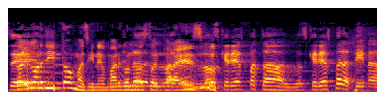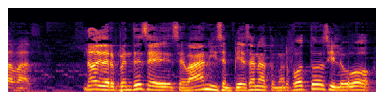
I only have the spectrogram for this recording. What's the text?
Sí. Estoy gordito, más sin embargo no Los- estoy para eso. Los querías para todos, los querías para ti nada más. No, y de repente se, se van y se empiezan a tomar fotos y luego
